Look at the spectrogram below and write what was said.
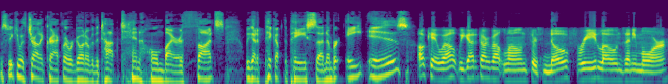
I'm speaking with Charlie Crackler. We're going over the top 10 home buyer thoughts. We got to pick up the pace. Uh, number eight is. Okay, well, we got to talk about loans. There's no free loans anymore.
